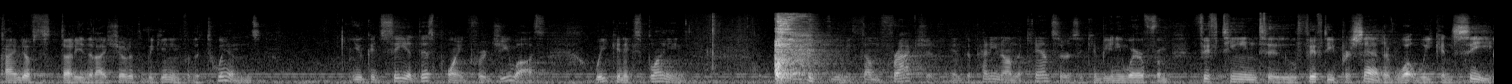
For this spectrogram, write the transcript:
kind of study that I showed at the beginning for the twins, you could see at this point for GWAS, we can explain me, some fraction, and depending on the cancers, it can be anywhere from 15 to 50 percent of what we can see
